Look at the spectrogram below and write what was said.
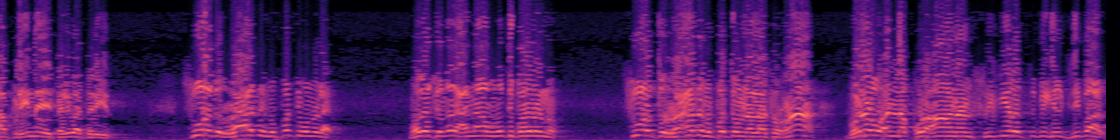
அப்படின்னு தெளிவா தெரியுது. சூரத்து ராது முப்பத்தி ஒண்ணுல. முதல் சொன்னது அண்ணா நூத்தி பதினொன்னு. சூரத்து ராது முப்பத்தி ஒண்ணுல எல்லாம் சொல்றான் வளவு அண்ண குரானன் சுகிரத்து பிகில் ஜிபால்.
